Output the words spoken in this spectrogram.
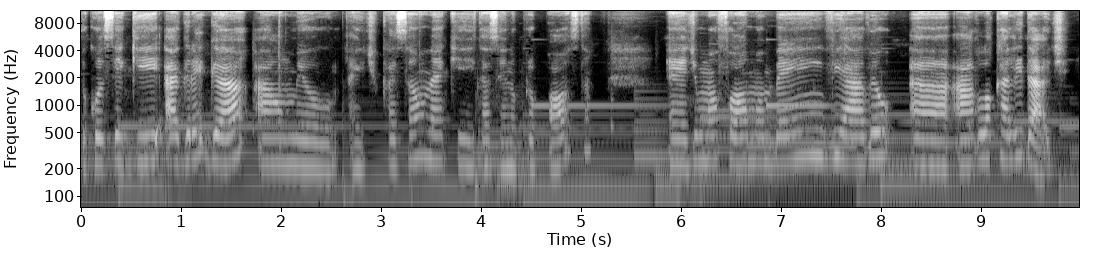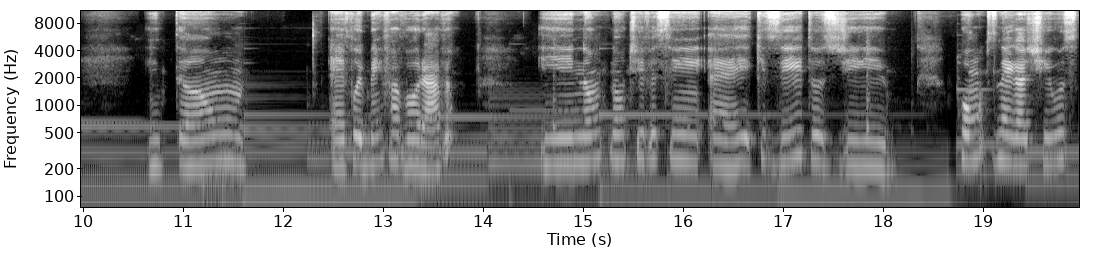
eu consegui agregar ao meu a educação, né, que está sendo proposta, é, de uma forma bem viável à, à localidade. Então, é, foi bem favorável e não, não tive assim é, requisitos de pontos negativos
